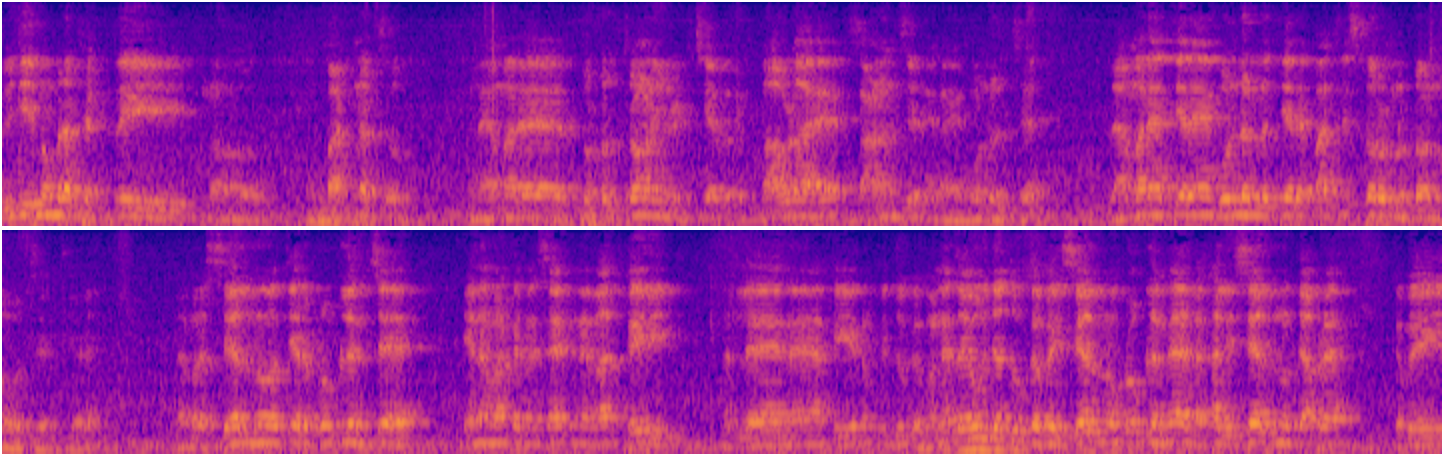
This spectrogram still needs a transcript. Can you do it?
વિજય પાર્ટનર છો. અને અમારે ટોટલ ત્રણ યુનિટ છે. બાવળા છે, સાણંદ છે ને કાંઈ ગોંડલ છે. એટલે અમારે અત્યારે ગોંડલ અત્યારે પાંત્રીસ કરોડનું ટર્ન ઓવર છે અત્યારે. અમારે સેલનો અત્યારે પ્રોબ્લેમ છે. એના માટે મેં સાહેબને વાત કરી. એટલે એને આખી એનું કીધું કે મને તો એવું જ હતું કે ભાઈ સેલનો પ્રોબ્લેમ છે, એટલે ખાલી સેલનું જ આપણે કે ભાઈ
